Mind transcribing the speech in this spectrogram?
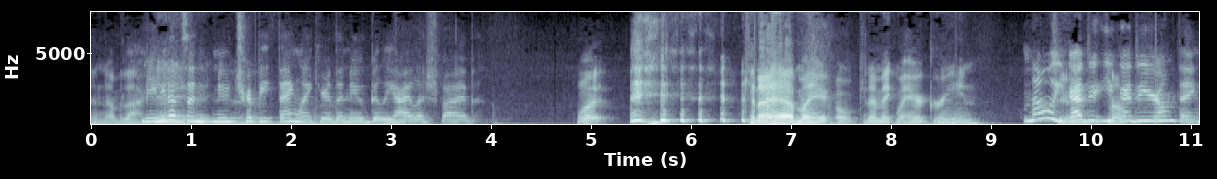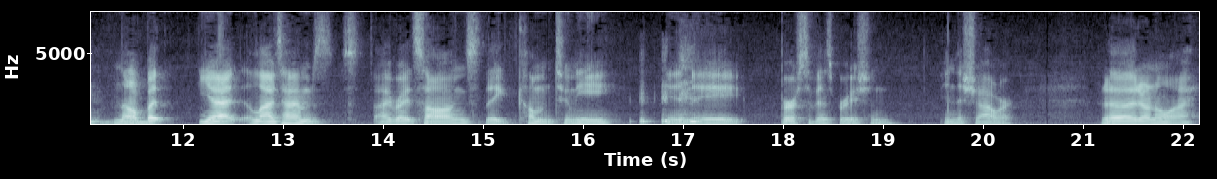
and I'm like, Maybe that's a new "Hey." trippy thing. Like you're the new Billie Eilish vibe. What? can I have my hair? Oh, can I make my hair green? No, you Yeah, gotta do, you no. gotta do your own thing. No, but yeah, a lot of times I write songs. They come to me in a burst of inspiration in the shower. Uh, I don't know why,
